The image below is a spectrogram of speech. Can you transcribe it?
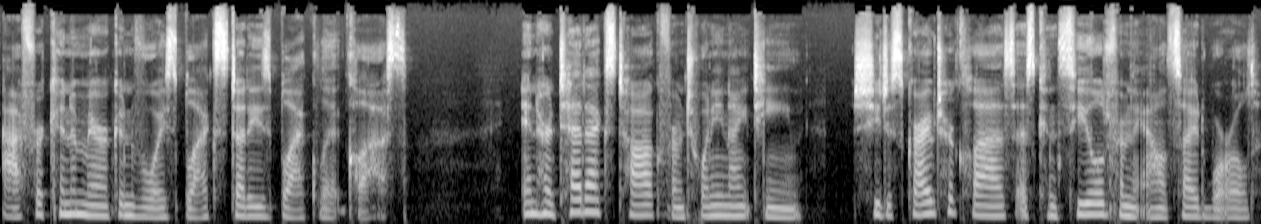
African American Voice Black Studies Black Lit class. In her TEDx talk from 2019, she described her class as concealed from the outside world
